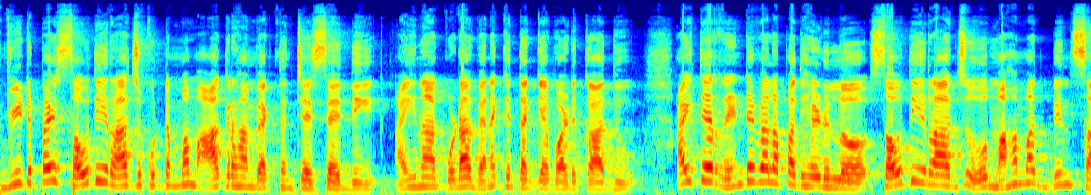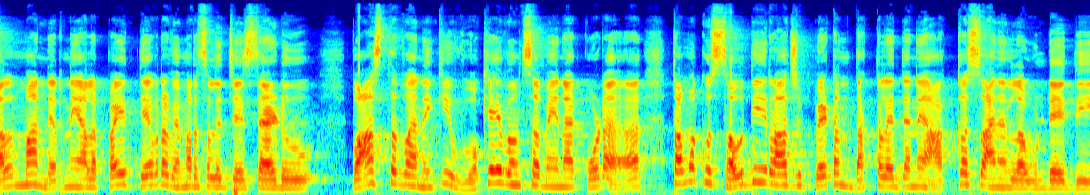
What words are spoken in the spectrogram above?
వీటిపై సౌదీ రాజకుటుంబం ఆగ్రహం వ్యక్తం చేసేది. అయినా కూడా వెనక్కి తగ్గేవాడు కాదు. అయితే రెండు వేల పదిహేడులో సౌదీ రాజు మహమ్మద్ బిన్ సల్మాన్ నిర్ణయాలపై తీవ్ర విమర్శలు చేశాడు. వాస్తవానికి ఒకే వంశమైనా కూడా తమకు సౌదీ రాజు పీఠం దక్కలేదనే అక్కసు ఆయనలో ఉండేది.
